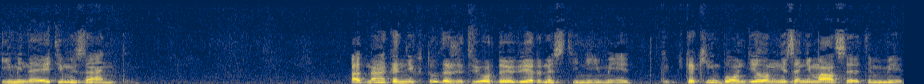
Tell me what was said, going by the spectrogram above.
именно этим и заняты. Однако никто даже твердой уверенности не имеет. Каким бы он делом ни занимался в этом мире,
